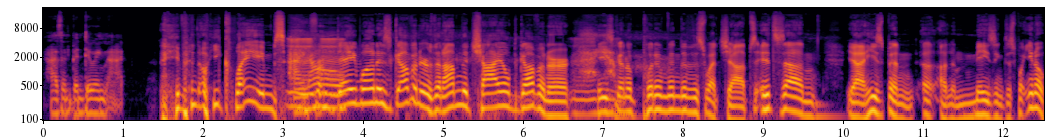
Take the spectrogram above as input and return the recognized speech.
hasn't been doing that. Even though he claims from day one as governor that I'm the child governor, he's going to put him into the sweatshops. It's um Yeah, he's been a, an amazing disappointment. You know,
